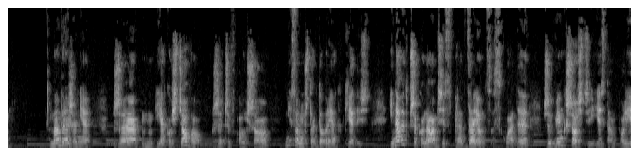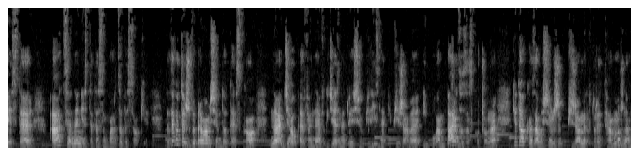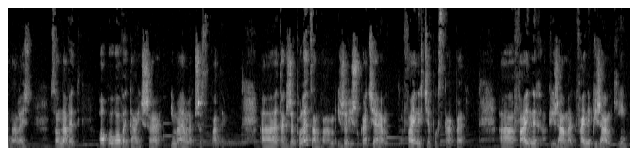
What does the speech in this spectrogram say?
mam wrażenie, że mm, jakościowo rzeczy w Oysho nie są już tak dobre jak kiedyś. I nawet przekonałam się, sprawdzając składy, że w większości jest tam poliester, a ceny niestety są bardzo wysokie. Dlatego też wybrałam się do Tesco na dział FNF, gdzie znajduje się bielizna i piżamy i byłam bardzo zaskoczona, kiedy okazało się, że piżamy, które tam można znaleźć, są nawet o połowę tańsze i mają lepsze składy. E, także polecam Wam, jeżeli szukacie fajnych, ciepłych skarpet, fajnych piżamek, fajne piżamki,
